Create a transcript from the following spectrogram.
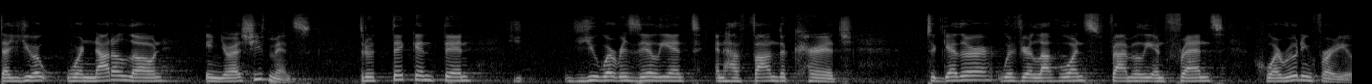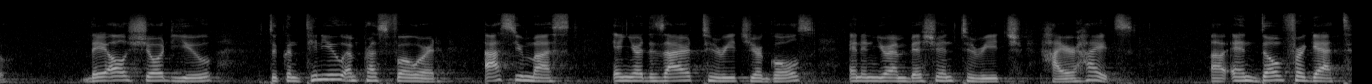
that you were not alone in your achievements. Through thick and thin, you- were resilient and have found the courage, together with your loved ones, family, and friends who are rooting for you. They all showed you to continue and press forward as you must in your desire to reach your goals and in your ambition to reach higher heights. Uh, and don't forget,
